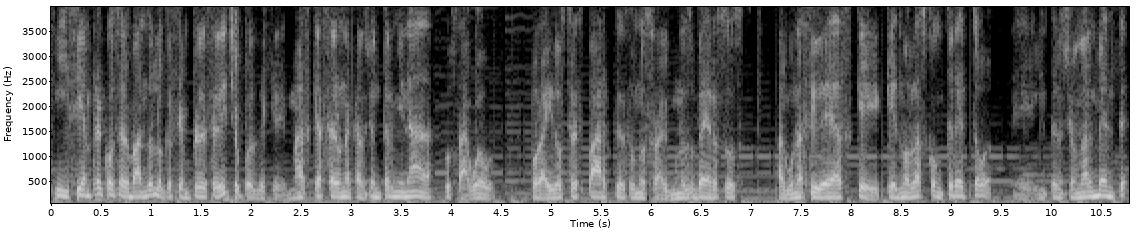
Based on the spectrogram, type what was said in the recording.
y siempre conservando lo que siempre les he dicho, pues de que más que hacer una canción terminada, pues a huevo, por ahí dos, tres partes, unos, algunos versos, algunas ideas que, que no las concreto eh, intencionalmente,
